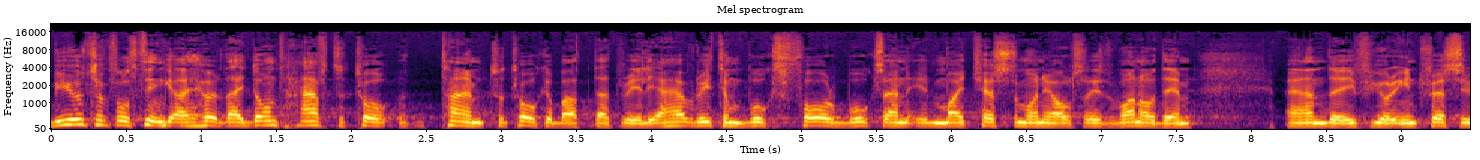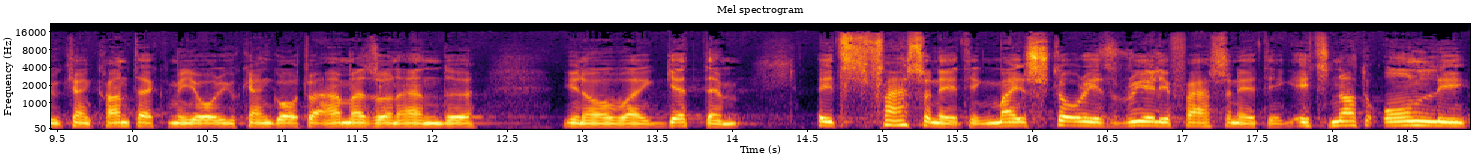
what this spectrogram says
beautiful thing I heard. I don't have to talk, time to talk about that really. I have written books, four books, and my testimony also is one of them. And uh, if you're interested, you can contact me or you can go to Amazon and, uh, you know, uh, get them. It's fascinating. My story is really fascinating. It's not only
